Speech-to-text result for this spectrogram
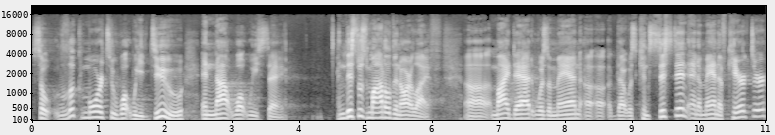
So look more to what we do and not what we say. And this was modeled in our life. Uh, my dad was a man uh, uh, that was consistent and a man of character.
